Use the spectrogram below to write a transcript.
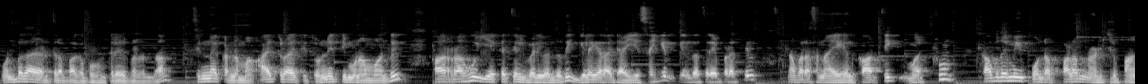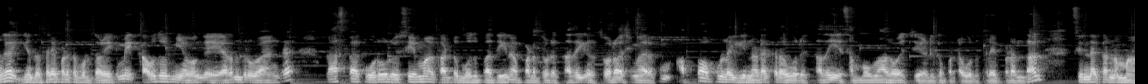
ஒன்பதாவது இடத்துல பார்க்க போகும் திரைப்படம் தான் சின்ன கண்ணம்மா. ஆயிரத்தி தொள்ளாயிரத்தி தொண்ணூற்றி மூணாம் ஆண்டு ஆர். ரகு இயக்கத்தில் வெளிவந்தது இளையராஜா இசையில். இந்த திரைப்படத்தில் நவரச நாயகன் கார்த்திக் மற்றும் கௌதமி போன்ற பலர் நடிச்சிருப்பாங்க. இந்த திரைப்படத்தை பொறுத்த வரைக்குமே கௌதமி அவங்க இறந்துருவாங்க. ஃப்ளாஷ்பேக் ஒரு ஒரு விஷயமா காட்டும்போது பார்த்தீங்கன்னா படத்தோட கதைகள் சுவாரஸ்யமாக இருக்கும். அப்பா பிள்ளைக்கு நடக்கிற ஒரு கதையை சம்பவமாக வச்சு எடுக்கப்பட்ட ஒரு திரைப்படம் தான் சின்ன கண்ணம்மா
